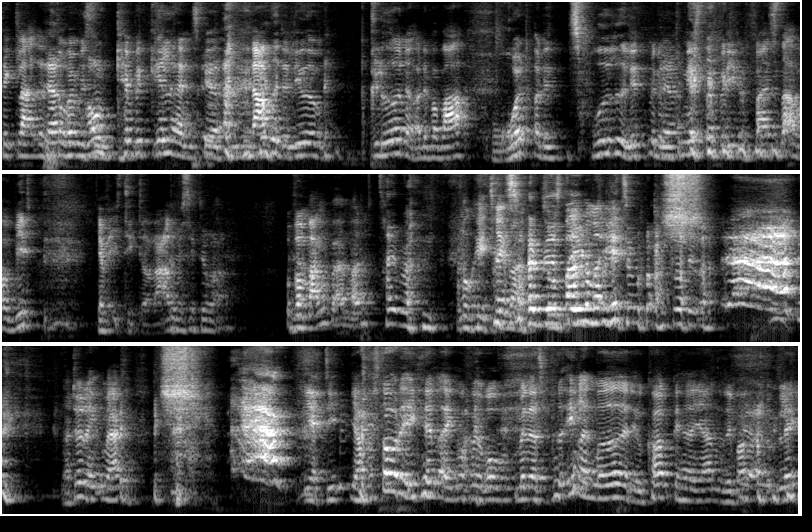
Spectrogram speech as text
Det er klart, at Ja, det står med sådan en kæmpe grillhandske, Ja. og de nappede det lige ud af gløderne, og det var bare rødt, og det sprudlede lidt med nogle Ja. gnister, fordi det faktisk snart var hvidt. Jeg vidste ikke, det var Jeg varmt. vidste ikke, det var varmt. Hvor mange børn var det? Tre børn. Okay, tre Så børn. Så vidste barn ikke, nummer et. to Nå, det var da ikke mærkeligt. Ja, det, jeg forstår det ikke heller ikke, hvorfor jeg råber. Men altså, på en eller anden måde er det jo koldt, det her jern, og det er bare fyldt blæk.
